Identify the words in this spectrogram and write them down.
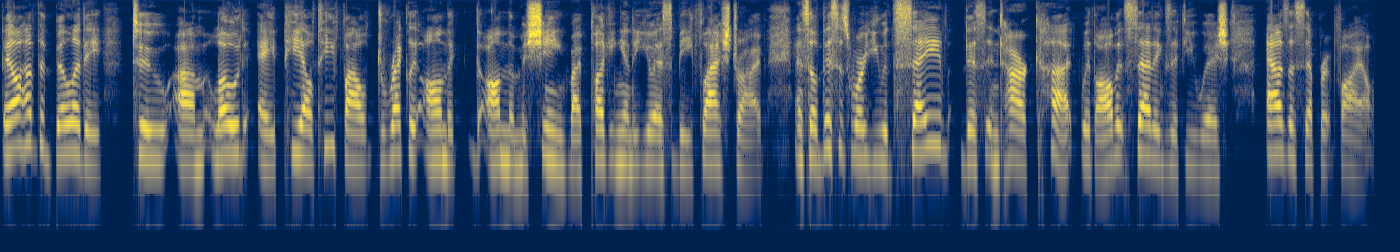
they all have the ability to um, load a PLT file directly on the on the machine by plugging in a USB flash drive. And so this is where you would save this entire cut with all of its settings, if you wish, as a separate file.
